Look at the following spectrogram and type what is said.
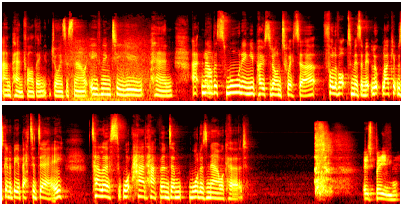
And Anne Pen Farthing joins us now. Evening to you, Pen. Uh, now, this morning you posted on Twitter, full of optimism. It looked like it was going to be a better day. Tell us what had happened and what has now occurred. It's been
